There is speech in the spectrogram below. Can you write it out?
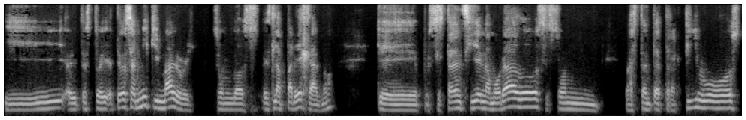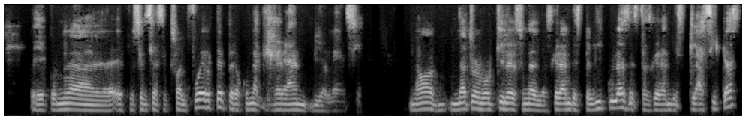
y ahorita estoy, tenemos a Mickey Mallory, son los, es la pareja, ¿no? Que pues están sí enamorados, son bastante atractivos, eh, con una efusión sexual fuerte, pero con una gran violencia. ¿no? Natural Born Killer es una de las grandes películas, de estas grandes clásicas,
